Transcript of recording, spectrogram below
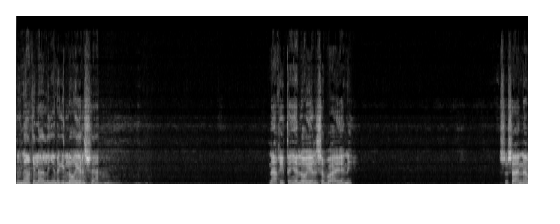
Nung nakilala niya, naging loyal siya. Nakita niya loyal sa bayan eh. So sana,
